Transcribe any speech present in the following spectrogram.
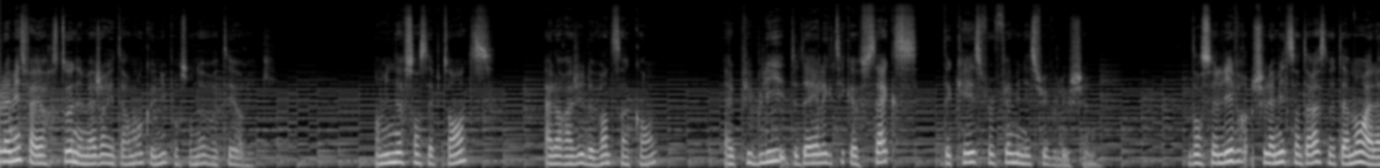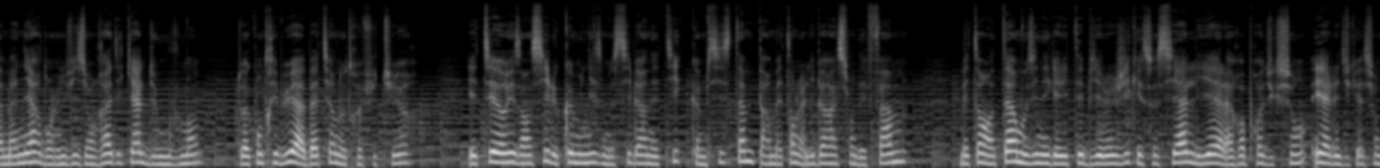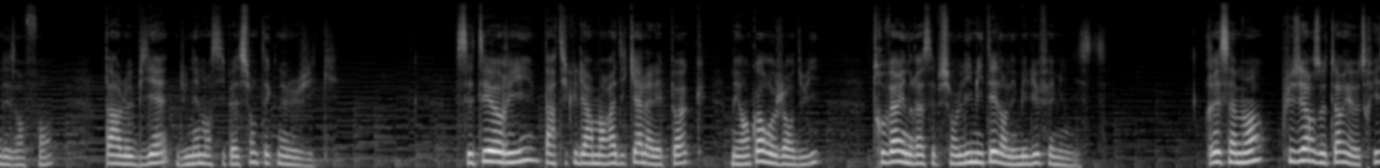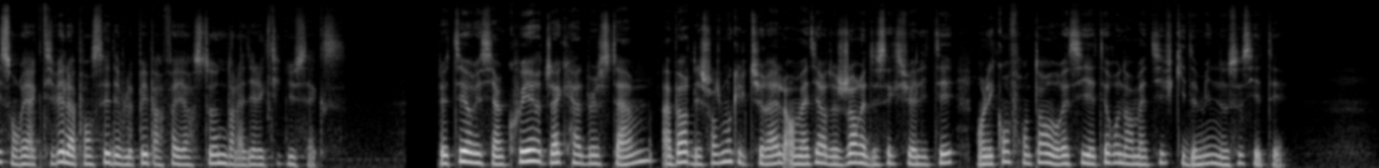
Shulamit Firestone est majoritairement connue pour son œuvre théorique. En 1970, alors âgée de 25 ans, elle publie The Dialectic of Sex, The Case for Feminist Revolution. Dans ce livre, Shulamit s'intéresse notamment à la manière dont une vision radicale du mouvement doit contribuer à bâtir notre futur et théorise ainsi le communisme cybernétique comme système permettant la libération des femmes, mettant un terme aux inégalités biologiques et sociales liées à la reproduction et à l'éducation des enfants, par le biais d'une émancipation technologique. Ces théories, particulièrement radicales à l'époque, mais encore aujourd'hui, trouvèrent une réception limitée dans les milieux féministes. Récemment, plusieurs auteurs et autrices ont réactivé la pensée développée par Firestone dans la dialectique du sexe. Le théoricien queer Jack Halberstam aborde les changements culturels en matière de genre et de sexualité en les confrontant aux récits hétéronormatifs qui dominent nos sociétés.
